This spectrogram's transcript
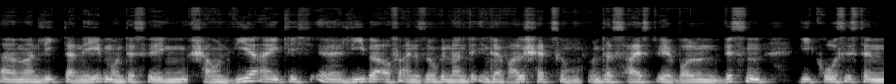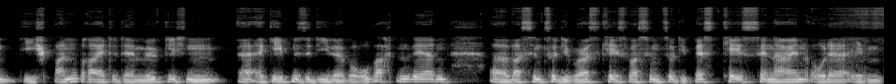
Äh, man liegt daneben und deswegen schauen wir eigentlich äh, lieber auf eine sogenannte Intervallschätzung. Und das heißt, wir wollen wissen, wie groß ist denn die Spannbreite der möglichen äh, Ergebnisse, die wir beobachten werden? was sind so die Worst Case, was sind so die Best Case Szenarien oder eben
